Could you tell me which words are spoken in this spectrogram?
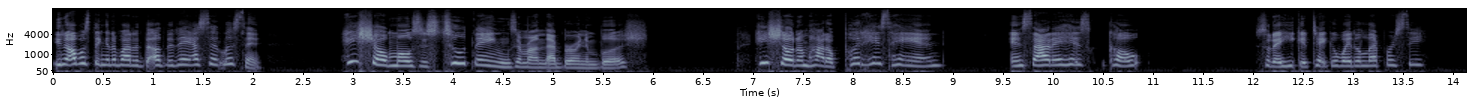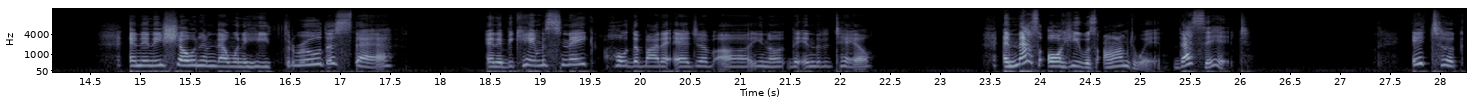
You know, I was thinking about it the other day. I said, listen, he showed Moses two things around that burning bush. He showed him how to put his hand inside of his coat so that he could take away the leprosy. And then he showed him that when he threw the staff and it became a snake, hold it by the edge of uh, you know, the end of the tail. And that's all he was armed with. That's it. It took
